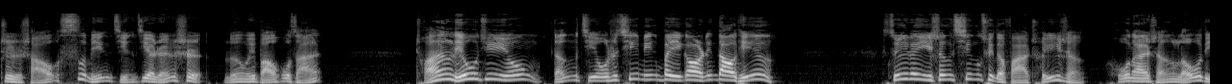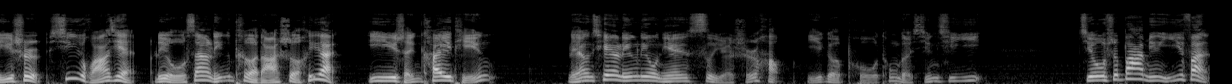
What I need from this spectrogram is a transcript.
至少四名警界人士沦为保护伞。传刘俊勇等九十七名被告人到庭，随着一声清脆的法锤声。湖南省娄底市新华县六三零特大涉黑案一审开庭。两千零六年四月十号，一个普通的星期一，九十八名疑犯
